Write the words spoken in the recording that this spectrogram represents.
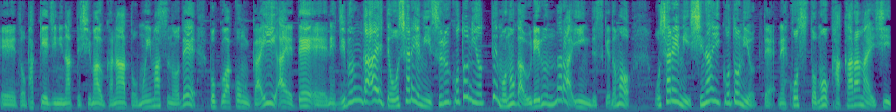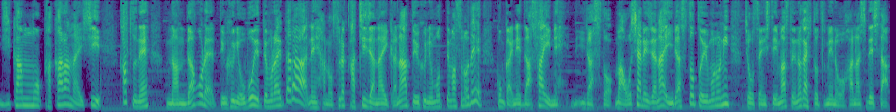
えっ、ー、と、パッケージになってしまうかなと思いますので、僕は今回、あえて、えー、ね、自分があえておしゃれにすることによって物が売れるんならいいんですけども、おしゃれにしないことによってね、コストもかからないし、時間もかからないし、かつね、なんだこれっていう風に覚えてもらえたら、ね、あの、それは勝ちじゃないかなという風に思ってますので、今回ね、ダサいね、イラスト、まあ、おしゃれじゃないイラストというものに挑戦していますというのが一つ目のお話でした。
